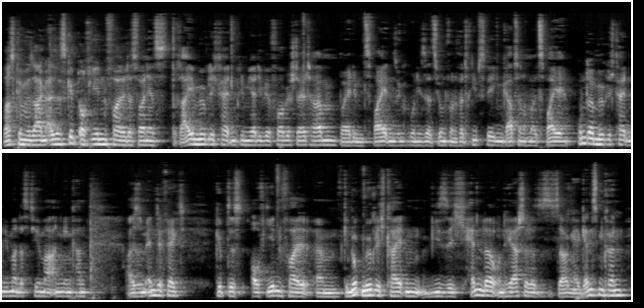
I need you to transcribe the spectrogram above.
Was können wir sagen? Also es gibt auf jeden Fall, das waren jetzt drei Möglichkeiten primär, die wir vorgestellt haben. Bei dem zweiten Synchronisation von Vertriebswegen gab es ja nochmal zwei Untermöglichkeiten, wie man das Thema angehen kann. Also im Endeffekt gibt es auf jeden Fall ähm, genug Möglichkeiten, wie sich Händler und Hersteller sozusagen ergänzen können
